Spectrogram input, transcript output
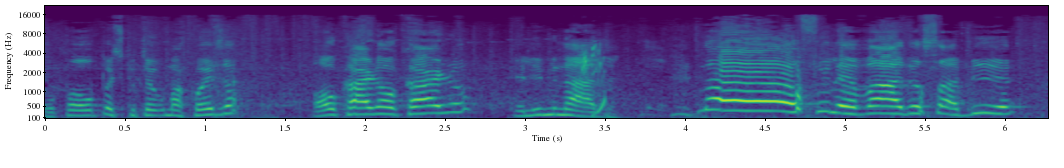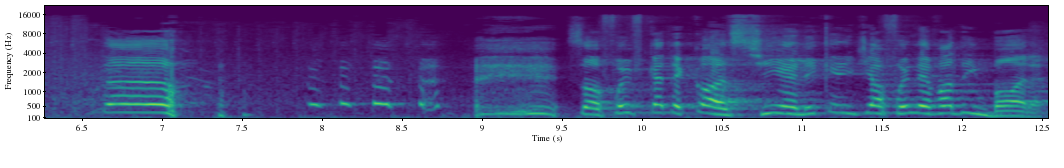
Opa, opa, escutei alguma coisa. Ó o Carno, ó o Carno. Eliminado. Não, fui levado, eu sabia. Não. Só foi ficar de costinha ali que a gente já foi levado embora.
